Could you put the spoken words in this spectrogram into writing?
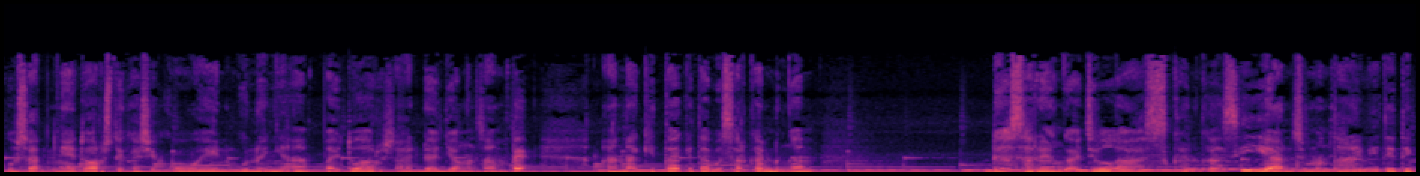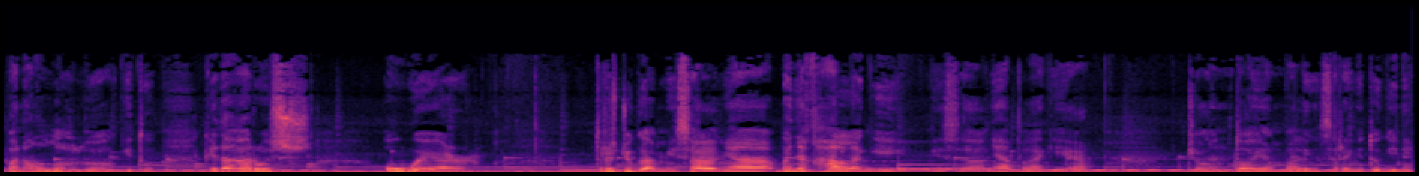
pusatnya itu harus dikasih koin. Gunanya apa? Itu harus ada. Jangan sampai anak kita kita besarkan dengan dasar yang gak jelas. Kan kasihan. Sementara ini titipan Allah loh gitu. Kita harus aware. Terus juga misalnya banyak hal lagi. Misalnya apa lagi ya? Contoh yang paling sering itu gini.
